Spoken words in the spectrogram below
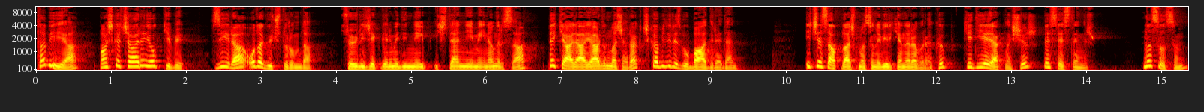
Tabii ya, başka çare yok gibi. Zira o da güç durumda. Söyleyeceklerimi dinleyip içtenliğime inanırsa pekala yardımlaşarak çıkabiliriz bu badireden. İç hesaplaşmasını bir kenara bırakıp kediye yaklaşır ve seslenir. Nasılsın?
